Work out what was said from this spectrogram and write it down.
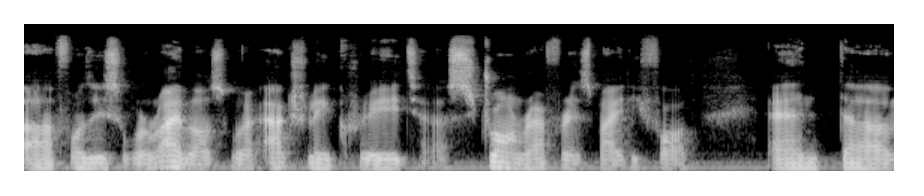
uh, for these variables, we'll actually create a strong reference by default. And uh,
